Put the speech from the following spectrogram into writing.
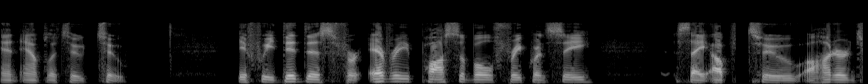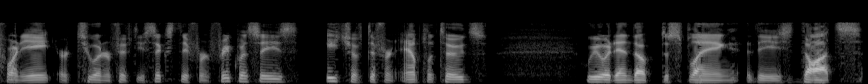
and amplitude 2. If we did this for every possible frequency, say up to 128 or 256 different frequencies, each of different amplitudes, we would end up displaying these dots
